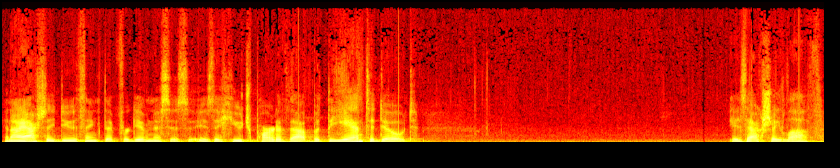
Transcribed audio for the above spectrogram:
And I actually do think that forgiveness is, is a huge part of that. But the antidote is actually love.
